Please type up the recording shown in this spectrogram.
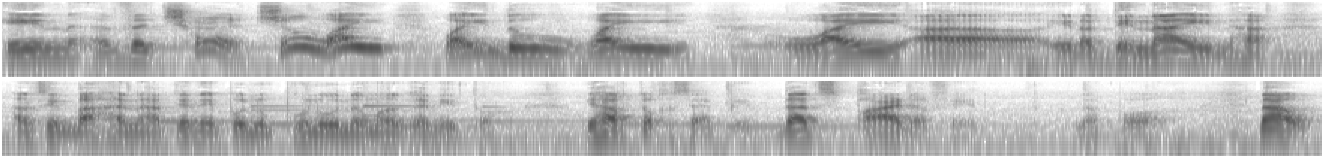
in the church. So why why do why why uh, you know deny na ang simbahan natin ay punong-puno ng mga ganito. We have to accept it. That's part of it. Na po. Now,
